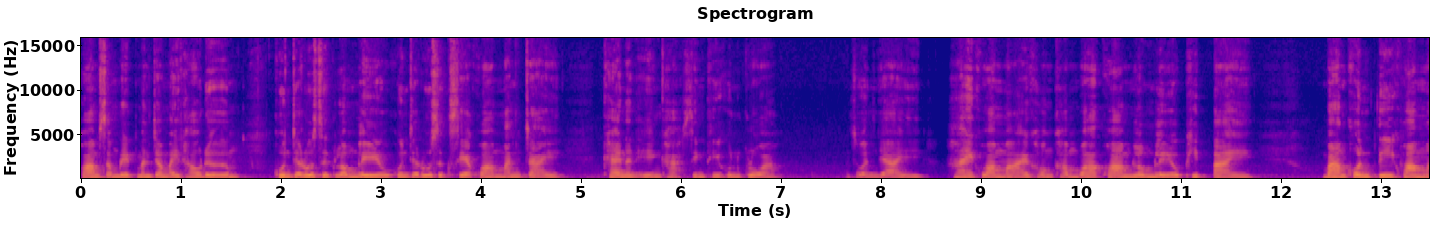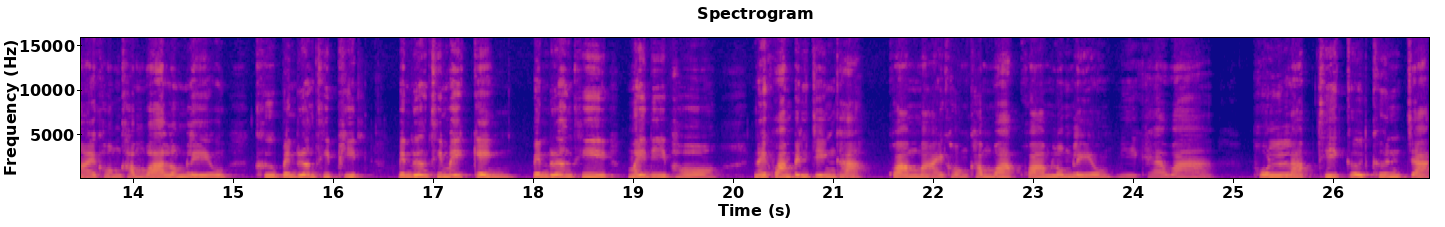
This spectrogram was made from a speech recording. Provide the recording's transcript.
ความสำเร็จมันจะไม่เท่าเดิม คุณจะรู้สึกล้มเหลว คุณจะรู้สึกเสียความมั่นใจ แค่นั้นเองค่ะ สิ่งที่คุณกลัว ส่วนใหญ่ให้ความหมายของคำว่าความล้มเหลวผิดไป บางคนตีความหมายของคำว่าล้มเหลว คือเป็นเรื่องที่ผิด เป็นเรื่องที่ไม่เก่ง เป็นเรื่องที่ไม่ดีพอ ในความเป็นจริงค่ะ ความหมายของคำว่าความล้มเหลว มีแค่ว่า ผลลัพธ์ที่เกิดขึ้นจาก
